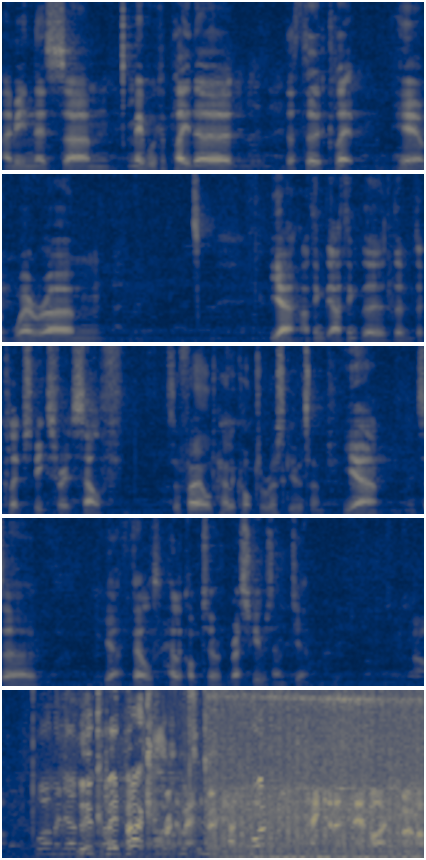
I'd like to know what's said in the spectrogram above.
I mean, there's um, maybe we could play the the third clip here, where um, yeah, I think I think the, the, the clip speaks for itself. It's a failed helicopter rescue attempt. Yeah, it's a yeah failed helicopter rescue attempt. Yeah. Luke, med pack. Taking a standby. Over.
